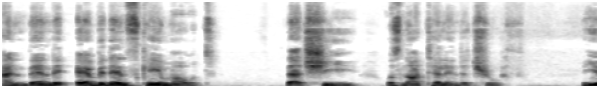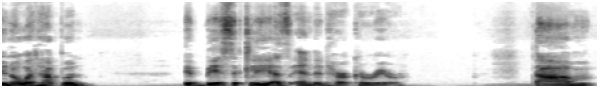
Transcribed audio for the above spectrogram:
and then the evidence came out that she was not telling the truth. You know what happened? It basically has ended her career. Um,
